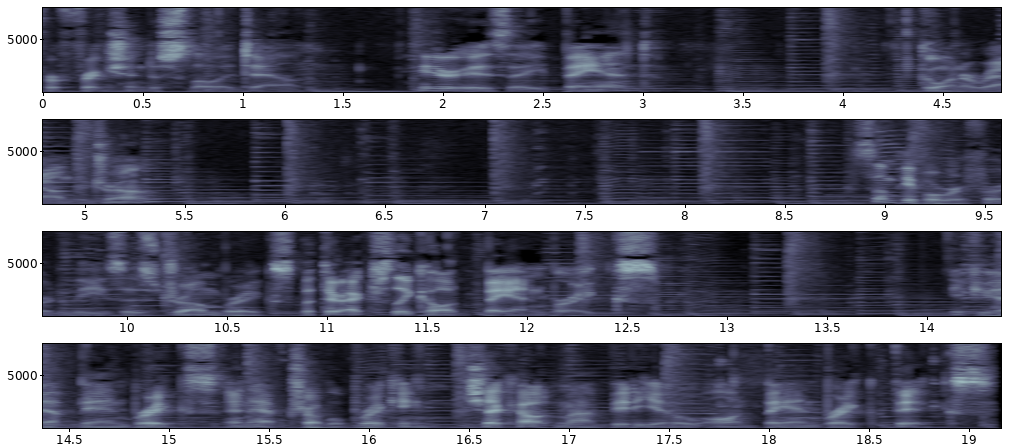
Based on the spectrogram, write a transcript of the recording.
for friction to slow it down. Here is a band going around the drum. Some people refer to these as drum brakes, but they're actually called band brakes. If you have band brakes and have trouble braking, check out my video on band brake fix.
